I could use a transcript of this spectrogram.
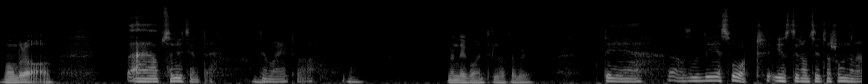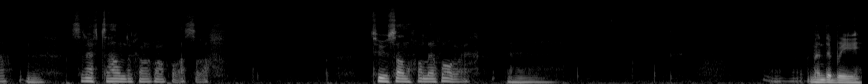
mår bra av? Nej, absolut inte. Det var inte bra. Men det går inte att låta bli? Det är, alltså det är svårt just i de situationerna. Mm. Sen efterhand kan man komma på alltså, tusan håller jag på med. Eh. Men det blir,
